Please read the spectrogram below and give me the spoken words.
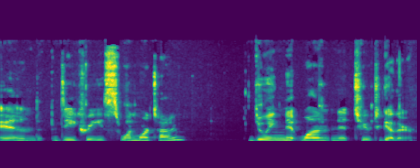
and decrease one more time, doing knit one, knit two together.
